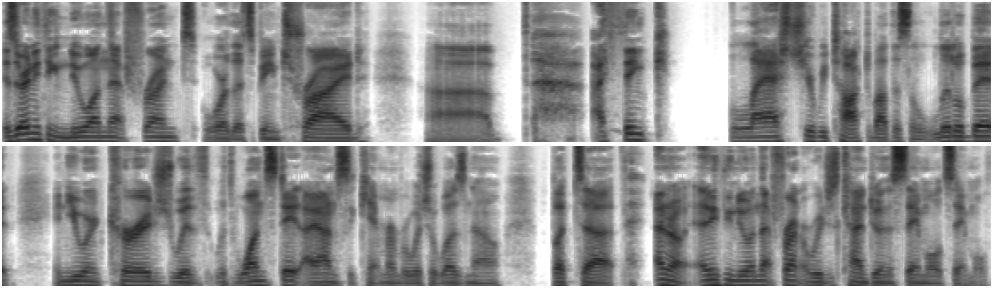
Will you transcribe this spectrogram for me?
is there anything new on that front or that's being tried? Uh, I think last year we talked about this a little bit, and you were encouraged with with one state. I honestly can't remember which it was now, but uh, I don't know anything new on that front, or we're just kind of doing the same old, same old.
